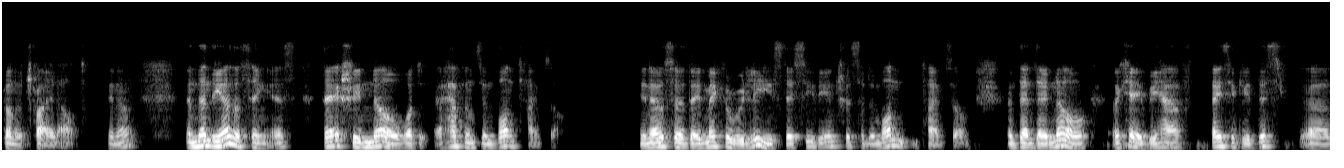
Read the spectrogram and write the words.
going to try it out you know? And then the other thing is they actually know what happens in one time zone you know so they make a release they see the interest in one time zone and then they know okay we have basically this uh,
